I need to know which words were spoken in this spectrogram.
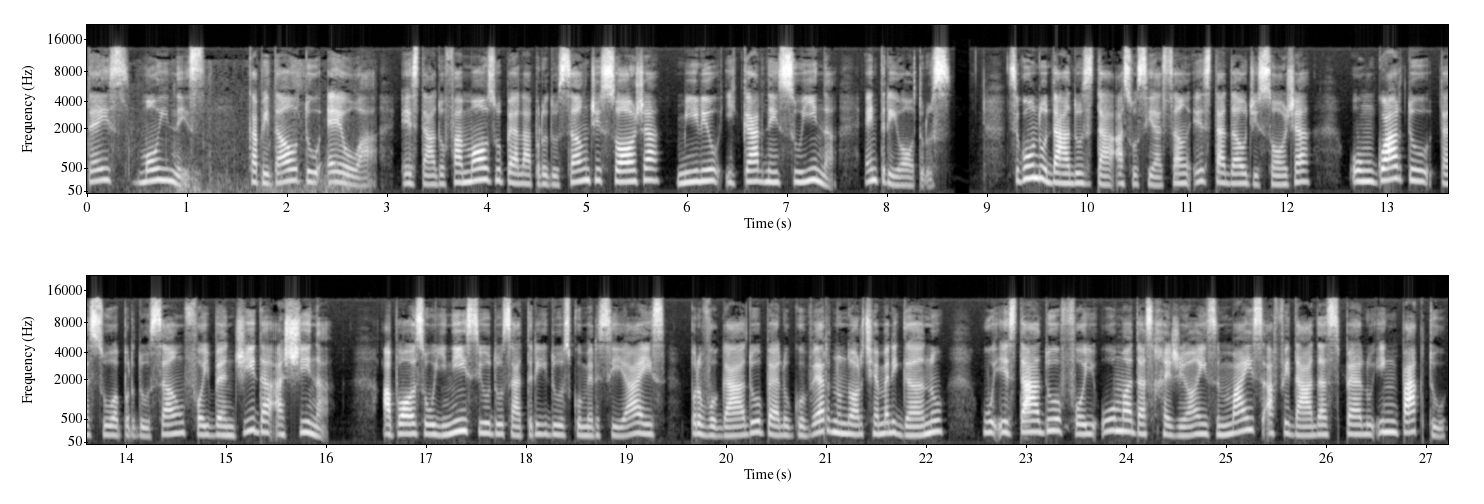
Des Moines capital do Iowa, estado famoso pela produção de soja, milho e carne suína, entre outros. Segundo dados da Associação Estadual de Soja, um quarto da sua produção foi vendida à China. Após o início dos atritos comerciais provocado pelo governo norte-americano, o estado foi uma das regiões mais afetadas pelo impacto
